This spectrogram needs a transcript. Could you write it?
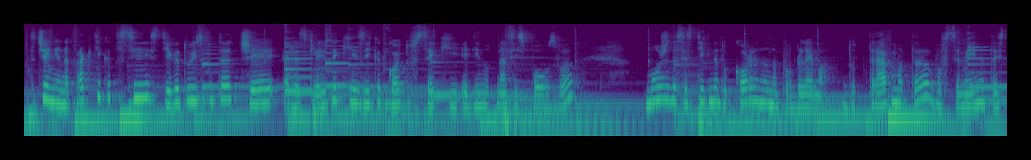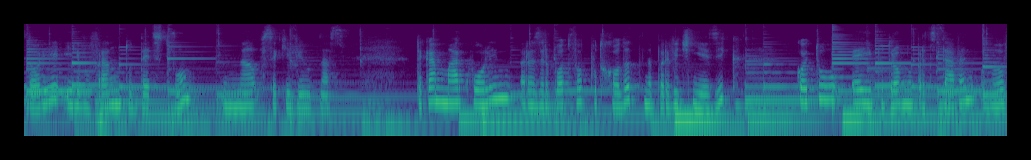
В течение на практиката си стига до извода, че разглеждайки езика, който всеки един от нас използва, може да се стигне до корена на проблема, до травмата в семейната история или в ранното детство на всеки един от нас. Така Марк Уолин разработва подходът на първичния език, който е и подробно представен в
